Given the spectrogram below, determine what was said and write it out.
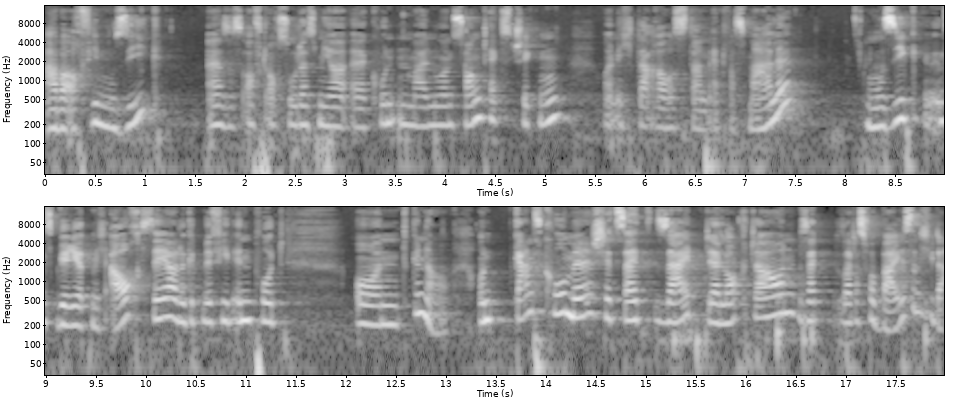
aber auch viel Musik. Also es ist oft auch so, dass mir äh, Kunden mal nur einen Songtext schicken und ich daraus dann etwas male. Musik inspiriert mich auch sehr oder gibt mir viel Input. Und genau. Und ganz komisch, jetzt seit, seit der Lockdown, seit, seit das vorbei ist und ich wieder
